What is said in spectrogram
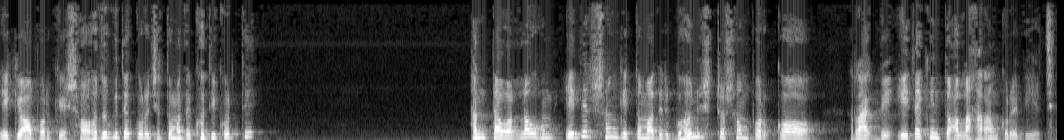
একে অপরকে সহযোগিতা করেছে তোমাদের ক্ষতি করতে? আন্তাওয়াল্লাহম এদের সঙ্গে তোমাদের ঘনিষ্ঠ সম্পর্ক রাখবে, এটা কিন্তু আল্লাহ হারাম করে দিয়েছে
